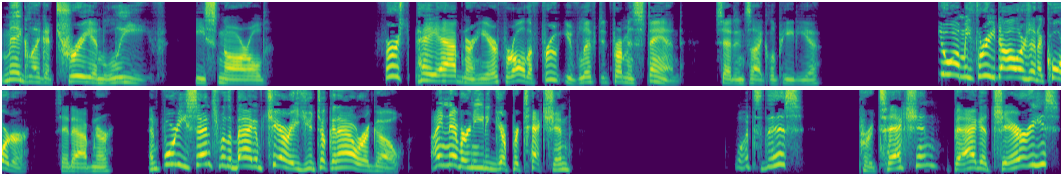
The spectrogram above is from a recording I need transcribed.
Make like a tree and leave, he snarled. First pay Abner here for all the fruit you've lifted from his stand, said Encyclopedia. You owe me three dollars and a quarter, said Abner, and forty cents for the bag of cherries you took an hour ago. I never needed your protection. What's this? Protection? Bag of cherries?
